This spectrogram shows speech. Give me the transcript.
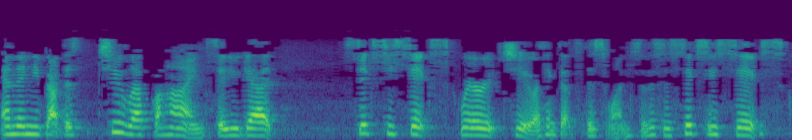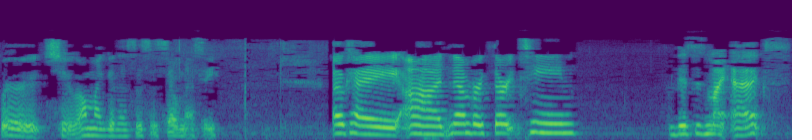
and then you've got this 2 left behind. So you get 66 square root 2. I think that's this one. So this is 66 square root 2. Oh my goodness, this is so messy. Okay, uh, number 13. This is my x.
